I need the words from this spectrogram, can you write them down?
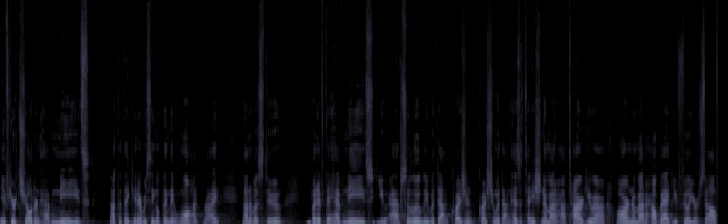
if your children have needs, not that they get every single thing they want, right? None of us do. But if they have needs, you absolutely, without question, question, without hesitation, no matter how tired you are, are, no matter how bad you feel yourself,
